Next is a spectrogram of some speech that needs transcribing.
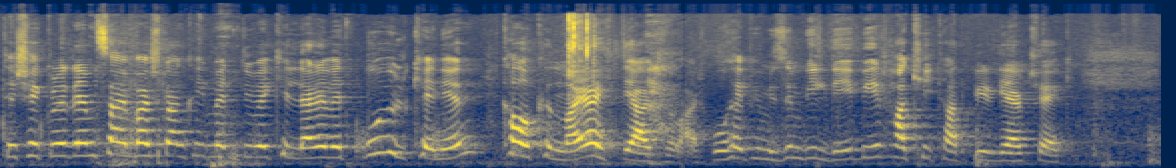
Teşekkür ederim Sayın Başkan, kıymetli vekiller. Evet bu ülkenin kalkınmaya ihtiyacı var. Bu hepimizin bildiği bir hakikat, bir gerçek.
